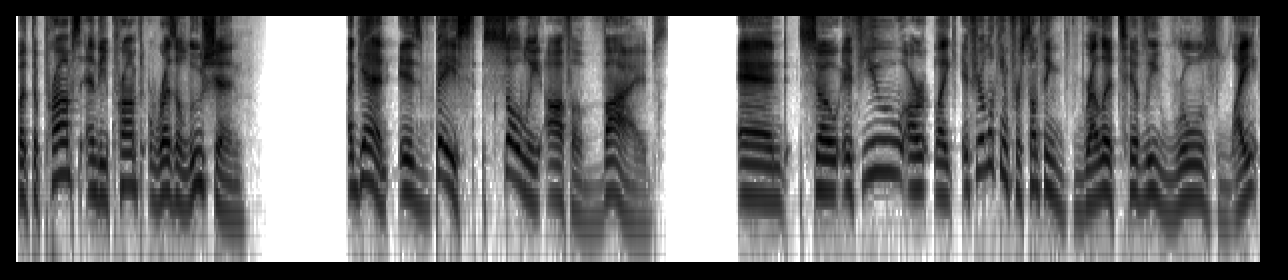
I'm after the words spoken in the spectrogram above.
but the prompts and the prompt resolution again is based solely off of vibes. And so if you are like if you're looking for something relatively rules light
